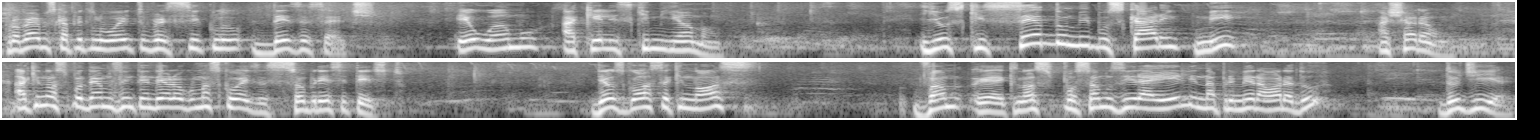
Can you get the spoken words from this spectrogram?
Provérbios capítulo 8, versículo 17. Eu amo aqueles que me amam, e os que cedo me buscarem me acharão. Aqui nós podemos entender algumas coisas sobre esse texto. Deus gosta que nós vamos, é, que nós possamos ir a Ele na primeira hora do, do dia.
